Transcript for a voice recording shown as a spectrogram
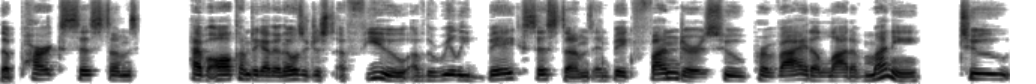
the park systems have all come together. And those are just a few of the really big systems and big funders who provide a lot of money to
